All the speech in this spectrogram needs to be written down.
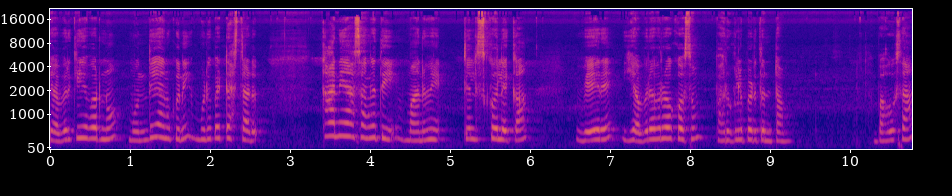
ఎవరికి ఎవరినో ముందే అనుకుని ముడిపెట్టేస్తాడు. కానీ ఆ సంగతి మనమే తెలుసుకోలేక వేరే ఎవరెవరో కోసం పరుగులు పెడుతుంటాం. బహుశా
